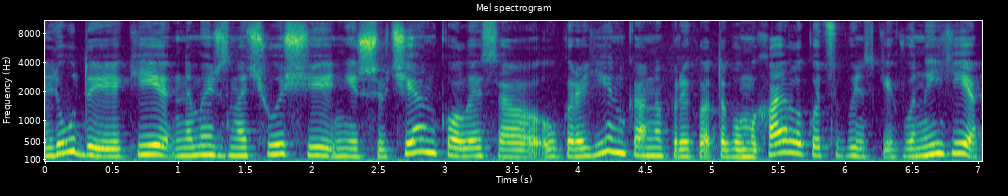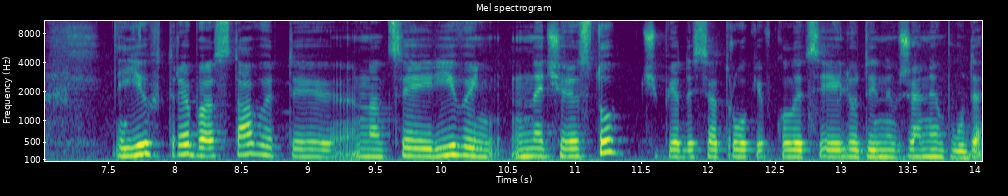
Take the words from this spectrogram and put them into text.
люди, які не менш значущі, ніж Шевченко, Леся Українка, наприклад, або Михайло Коцюбинський. Вони є. Їх треба ставити на цей рівень не через 100 чи 50 років, коли цієї людини вже не буде,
